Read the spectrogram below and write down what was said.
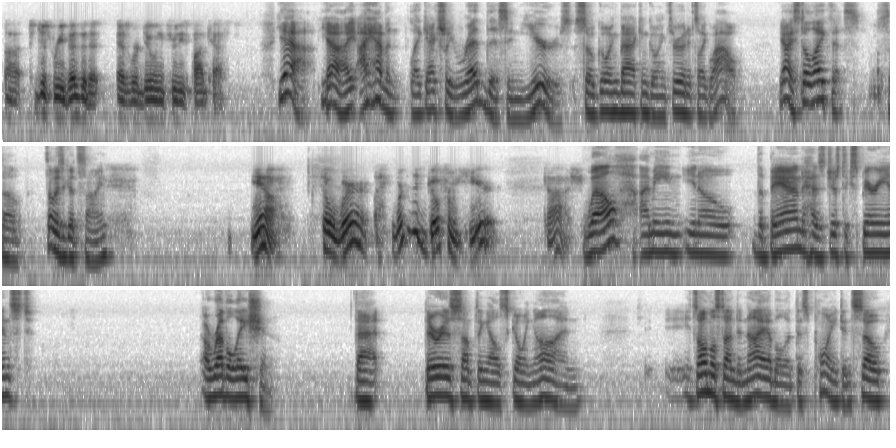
uh, to just revisit it as we're doing through these podcasts. Yeah, yeah, I, I haven't like actually read this in years. So going back and going through it, it's like, wow, yeah, I still like this. So it's always a good sign. Yeah. So where where does it go from here? Gosh. Well, I mean, you know, the band has just experienced a revelation that there is something else going on. It's almost undeniable at this point, and so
